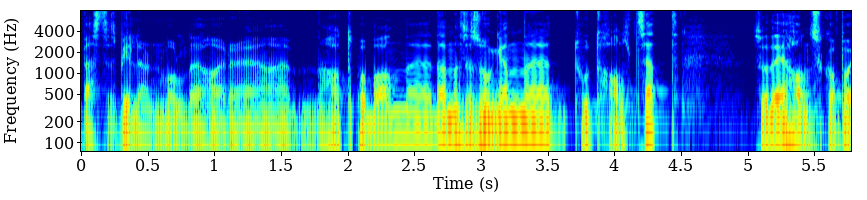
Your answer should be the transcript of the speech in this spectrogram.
beste spilleren Molde har eh, hatt på banen eh, denne sesongen, totalt sett. Så det, han skal på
